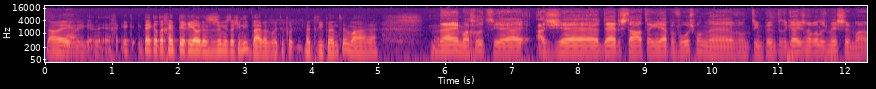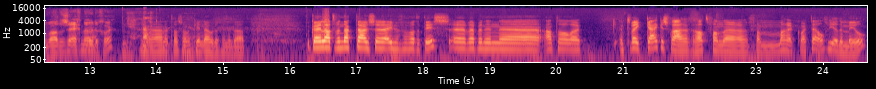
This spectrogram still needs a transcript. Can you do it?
nou, Ja. Ik, ik, ik, ik denk dat er geen periode in het seizoen is dat je niet blij bent met, die, met drie punten, maar... eh, Nee, maar goed, ja, als je derde staat en je hebt een voorsprong eh, van 10 punten, dan kun je ze nog wel eens missen. Maar we hadden ze echt nodig hoor. Ja, dat was wel een Ja. keer nodig inderdaad. Oké, laten we NAC thuis eh, even voor wat het is. Eh, we hebben een eh, aantal, een twee kijkersvragen gehad van, van Mark Kwartel via de mail.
